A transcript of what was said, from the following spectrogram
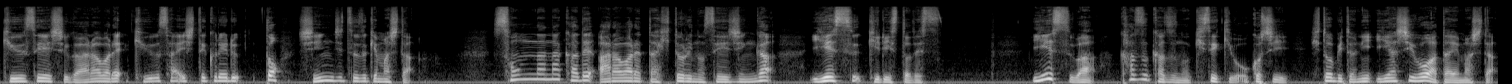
救世主が現れ救済してくれると信じ続けました。そんな中で現れた一人の聖人がイエス・キリストです。イエスは数々の奇跡を起こし、人々に癒しを与えました。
